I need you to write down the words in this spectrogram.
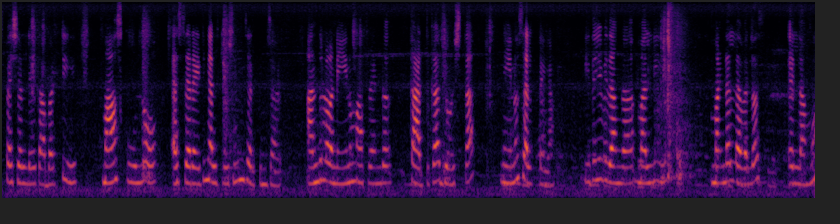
స్పెషల్ డే కాబట్టి మా స్కూల్లో ఎస్ఏ రైటింగ్ ఎలక్యూషన్ జరిపించారు. అందులో నేను మా ఫ్రెండ్ కార్తిక జోషిత నేను సెలెక్ట్ అయ్యా. ఇదే విధంగా మళ్ళీ మండల్ లెవెల్లో వెళ్ళాము.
